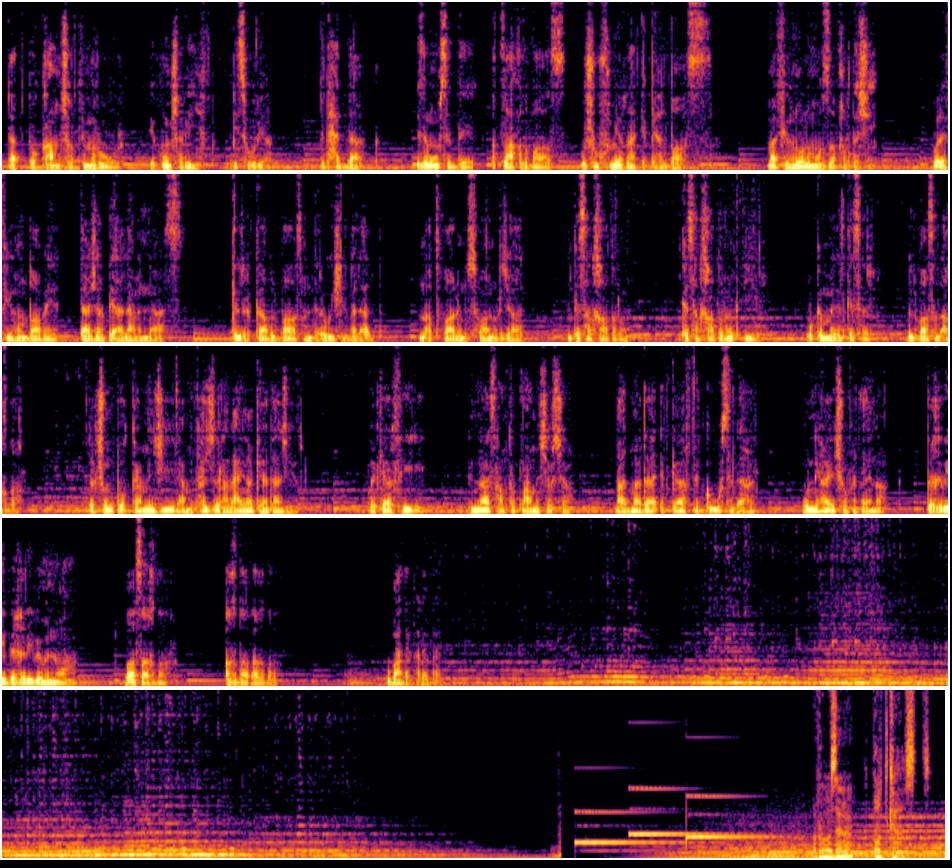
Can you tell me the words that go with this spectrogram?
لا تتوقع من شرطي مرور يكون شريف بسوريا. بتحداك. إذا مو مصدق اطلع على الباص وشوف مين راكب بهالباص. ما فيهن ولا موظف مرتشي ولا فيهن ضابط تاجر بآلام الناس. كل ركاب الباص من درويش البلد من أطفال ونسوان ورجال. انكسر خاطرهم انكسر خاطرهم كتير وكمل الكسر بالباص الأخضر. لك شو متوقع من جيل عم يتهجر على عينك يا تاجر؟ لك يا رفيقي الناس عم تطلع من شرشة بعد ما دقت كافة كؤوس القهر والنهاية شوفت عينك. تغريبة غريبة من نوعها. باص أخضر. أخضر أخضر. وبعدك على بالي روزانا بودكاست.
